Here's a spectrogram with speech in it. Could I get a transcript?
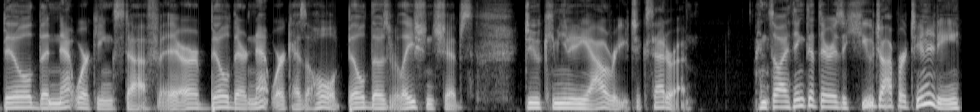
build the networking stuff or build their network as a whole build those relationships do community outreach etc and so i think that there is a huge opportunity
